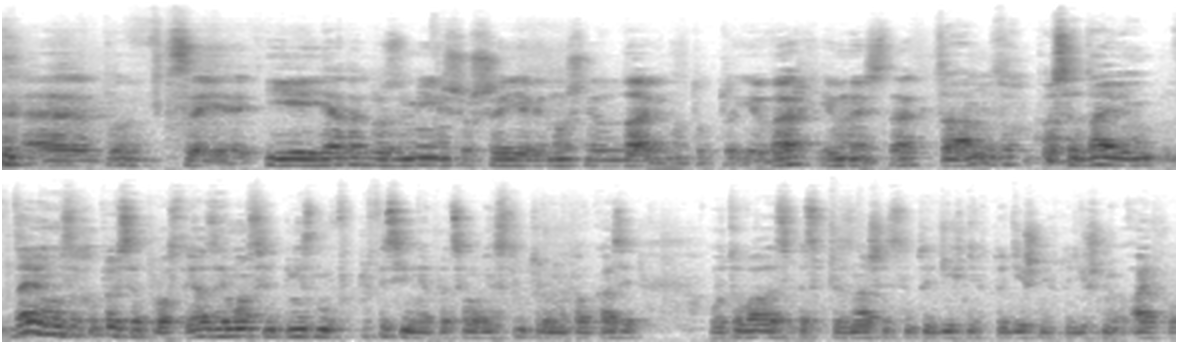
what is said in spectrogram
Е, Це є. І я так розумію, що ще є відношення до дайвінгу, тобто і вверх, і вниз, так? Та, ну, захопився дайвінгом. Дайвінгом захопився просто. Я займався альпінізмом професійно, я працював інструктором на Кавказі, готували спецпризначенців тодішніх, тодішніх, тодішню Альфу.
